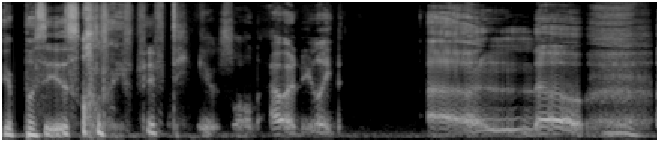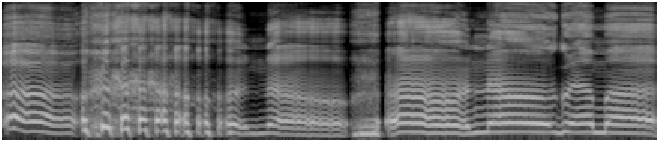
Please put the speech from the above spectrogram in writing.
Your pussy is only 15 years old. How would you like Oh no. Oh. oh no. Oh no, grandma.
